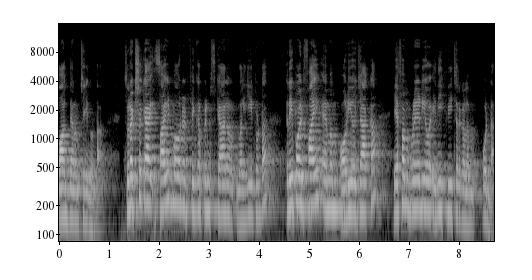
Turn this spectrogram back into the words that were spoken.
വാഗ്ദാനം ചെയ്യുന്നുണ്ട്. സുരക്ഷയ്ക്കായി സൈഡ് മൗണ്ടഡ് ഫിംഗർ പ്രിന്റ് സ്കാനർ നൽകിയിട്ടുണ്ട്. Three point five M M audio jack F M radio എന്നീ ഫീച്ചറുകളും ഉണ്ട്.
